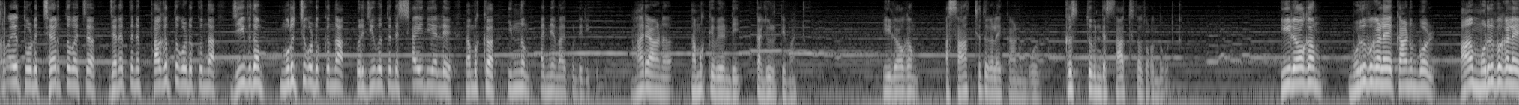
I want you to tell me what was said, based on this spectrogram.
ഹൃദയത്തോട് ചേർത്ത് വെച്ച് ജനത്തിന് പകത്തു കൊടുക്കുന്ന ജീവിതം മുറിച്ചു കൊടുക്കുന്ന ഒരു ജീവിതത്തിന്റെ ശൈലിയല്ലേ നമുക്ക് ഇന്നും അന്യമായിക്കൊണ്ടിരിക്കുന്നു ആരാണ് നമുക്ക് വേണ്ടി കല്ലുരുട്ടി മാറ്റും ഈ ലോകം അസാധ്യതകളെ കാണുമ്പോൾ ക്രിസ്തുവിന്റെ സാധ്യത തുറന്നു കൊടുക്കണം. ഈ ലോകം മുറിവുകളെ കാണുമ്പോൾ ആ മുറിവുകളെ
